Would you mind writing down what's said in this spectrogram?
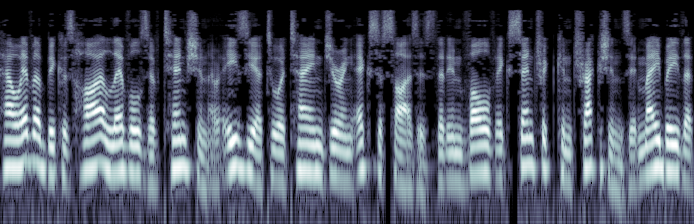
However because higher levels of tension are easier to attain during exercises that involve eccentric contractions it may be that,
